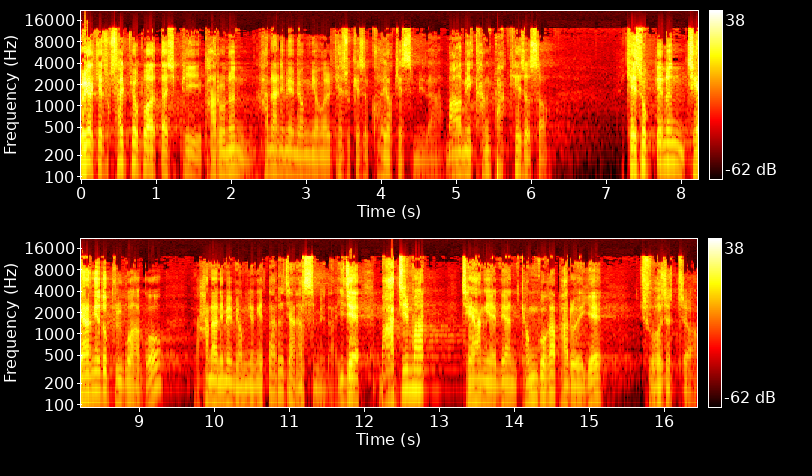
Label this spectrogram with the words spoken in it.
우리가 계속 살펴보았다시피 바로는 하나님의 명령을 계속해서 거역했습니다. 마음이 강팍해져서 계속되는 재앙에도 불구하고 하나님의 명령에 따르지 않았습니다. 이제 마지막 재앙에 대한 경고가 바로에게 주어졌죠.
